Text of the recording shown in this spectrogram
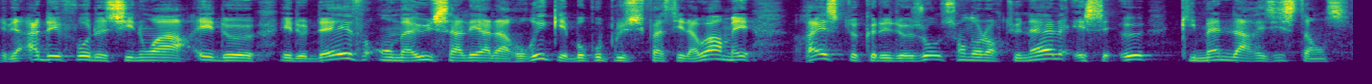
Eh bien, à défaut de Sinoir et de, et de Dave, on a eu Salé à la Rourie, qui est beaucoup plus facile à voir, mais reste que les deux autres sont dans leur tunnel et c'est eux qui mènent la résistance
